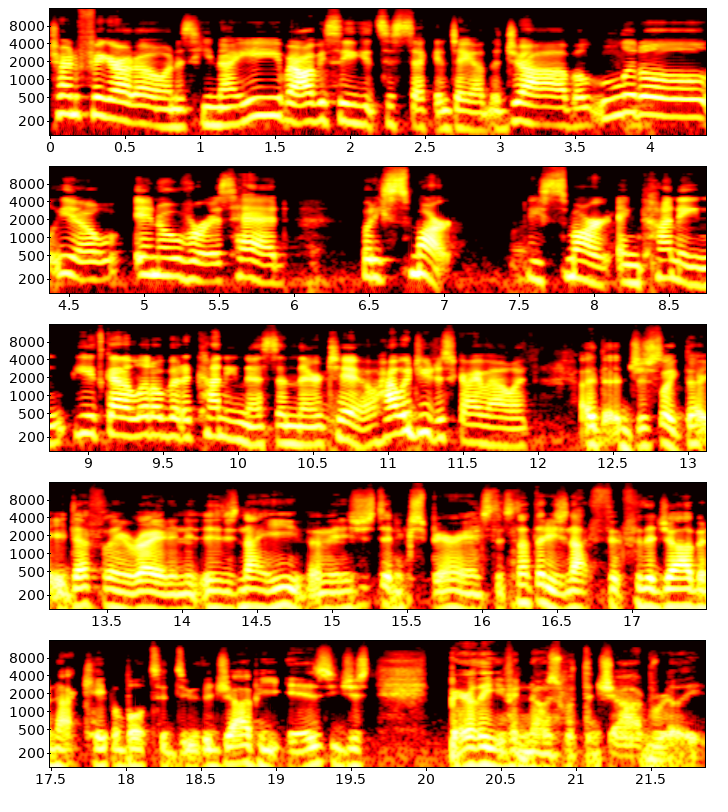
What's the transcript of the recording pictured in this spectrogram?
Trying to figure out oh, Owen, is he naive? Obviously, it's his second day on the job, a little, you know, in over his head, but he's smart. He's smart and cunning. He's got a little bit of cunningness in there, too. How would you describe Owen? I, just like that, you're definitely right. And he's naive. I mean, he's just inexperienced. It's not that he's not fit for the job and not capable to do the job. He is. He just barely even knows what the job really,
